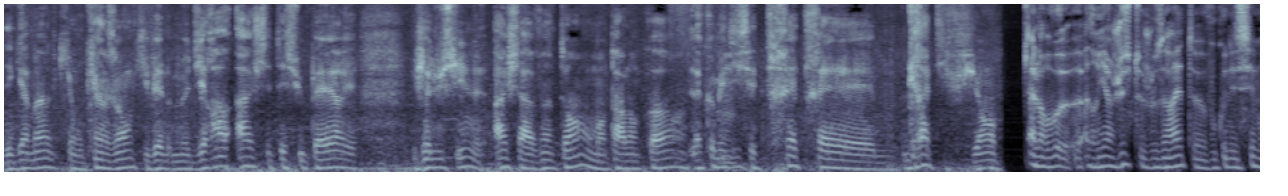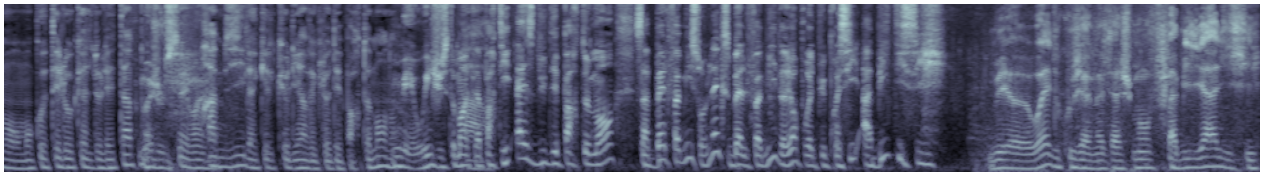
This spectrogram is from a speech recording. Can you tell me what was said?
des gamins qui ont 15 ans qui viennent me dire Ah, H, c'était super. J'hallucine. H a 20 ans, on m'en parle encore. La comédie, c'est très, très gratifiant. Alors, euh, Adrien, juste, je vous arrête, vous connaissez mon, mon côté local de l'étape. Moi, je le sais, ouais. Ramsey, il a quelques liens avec le département, non? Mais oui, justement, avec Ah. la partie Est du département, sa belle famille, son ex-belle famille, d'ailleurs, pour être plus précis, habite ici. Mais euh, ouais, du coup, j'ai un attachement familial ici.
